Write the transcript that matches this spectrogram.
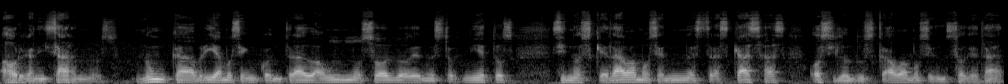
a organizarnos. Nunca habríamos encontrado a uno solo de nuestros nietos si nos quedábamos en nuestras casas o si los buscábamos en soledad.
